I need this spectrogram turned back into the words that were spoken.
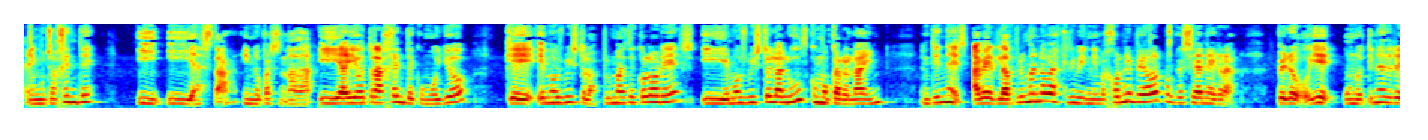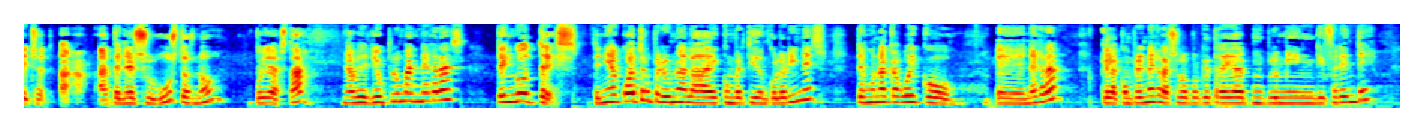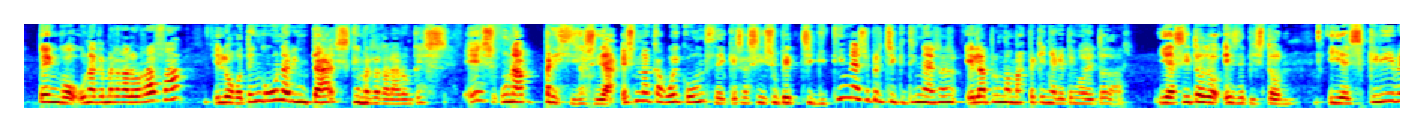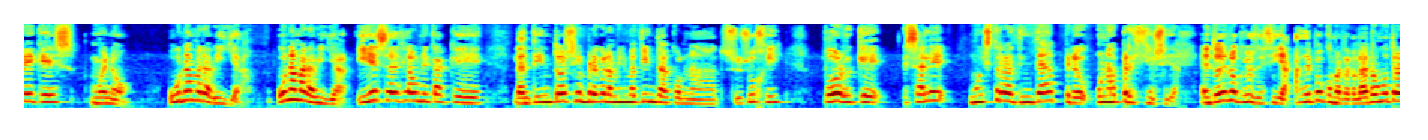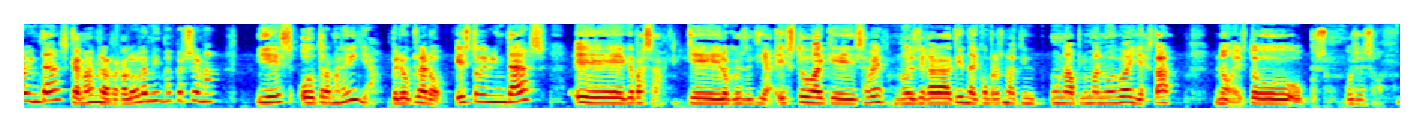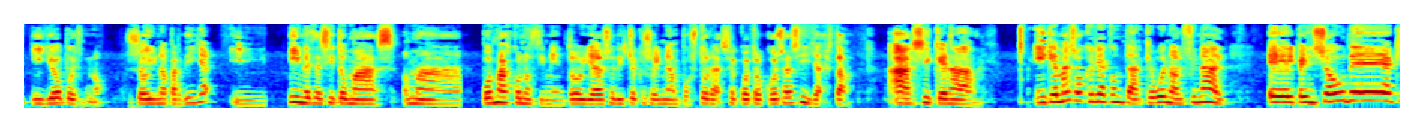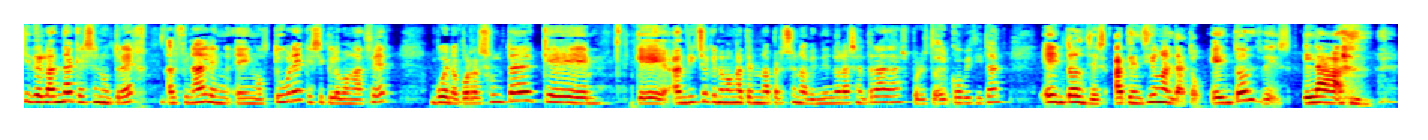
hay mucha gente, y, y ya está, y no pasa nada. Y hay otra gente como yo que hemos visto las plumas de colores y hemos visto la luz como Caroline. ¿Entiendes? A ver, la pluma no va a escribir ni mejor ni peor porque sea negra. Pero oye, uno tiene derecho a, tener sus gustos, ¿no? Pues ya está. A ver, yo plumas negras tengo tres. Tenía cuatro, pero una la he convertido en colorines. Tengo una Kaweco eh, negra, que la compré negra solo porque traía un plumín diferente. Tengo una que me regaló Rafa y luego tengo una vintage que me regalaron, que es, es una preciosidad. Es una Kawaii 11, que es así súper chiquitina, súper chiquitina. Es la pluma más pequeña que tengo de todas. Y así todo es de pistón. Y escribe que es, bueno, una maravilla. Una maravilla. Y esa es la única que la tinto siempre con la misma tinta, con la Suzuki, porque sale, muestra la tinta, pero una preciosidad. Entonces, lo que os decía, hace poco me regalaron otra vintage, que además me la regaló la misma persona, y es otra maravilla. Pero claro, esto de vintage, eh, ¿qué pasa? Que lo que os decía, esto hay que saber, no es llegar a la tienda y compras una, una pluma nueva y ya está. No, esto, pues, pues eso. Y yo, pues no, soy una pardilla y, y necesito más, más, pues más conocimiento. Ya os he dicho que soy una impostora, sé cuatro cosas y ya está. Así que nada, ¿Y qué más os quería contar? Que bueno, al final, el Pen Show de aquí de Holanda, que es en Utrecht, al final, en, octubre, que sí que lo van a hacer. Bueno, pues resulta que, que, han dicho que no van a tener una persona vendiendo las entradas por esto del COVID y tal. Entonces, atención al dato. Entonces, la,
